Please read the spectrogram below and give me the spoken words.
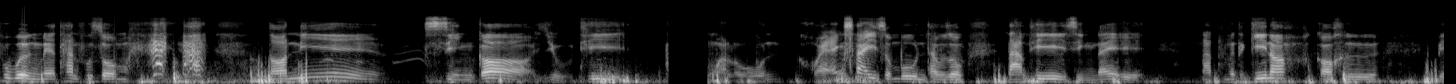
ผู้เบิ่งและท่านผู้ชม ตอนนี้สิงก็อยู่ที่หัวโลนแขวงไส้สมบูรณ์ท่านผู้ชม ตามที่สิงได้นัดเมื่อกี้เนาะก็คือเว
